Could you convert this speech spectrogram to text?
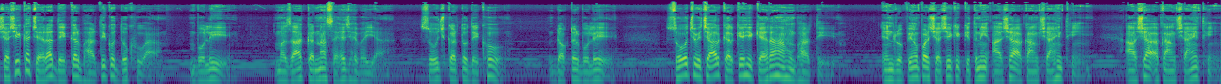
शशि का चेहरा देखकर भारती को दुख हुआ। बोली, मज़ाक करना सहज है भैया। सोच कर तो देखो। डॉक्टर बोले, सोच विचार करके ही कह रहा हूँ, भारती। इन रुपयों पर शशि की कितनी आशा आकांक्षाएँ थीं। आशा आकांक्षाएँ थीं।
